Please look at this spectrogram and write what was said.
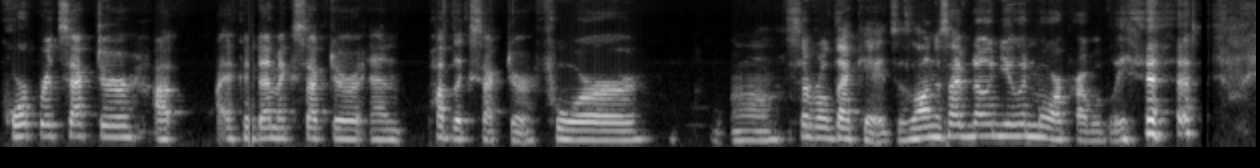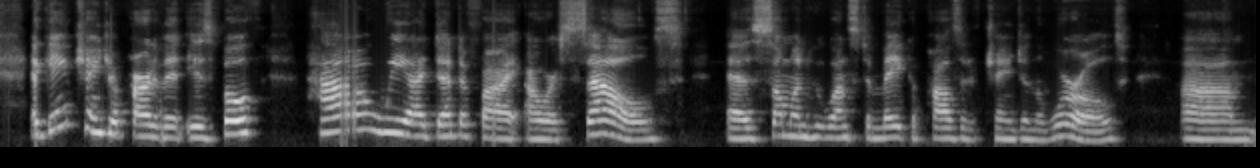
corporate sector, uh, academic sector, and public sector for uh, several decades, as long as I've known you and more, probably. a game changer part of it is both how we identify ourselves as someone who wants to make a positive change in the world. Um,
